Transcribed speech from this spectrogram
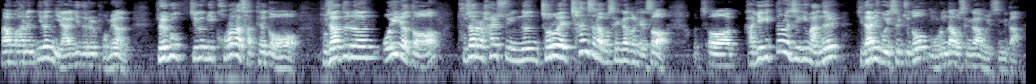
라고 하는 이런 이야기들을 보면 결국 지금 이 코로나 사태도 부자들은 오히려 더 투자를 할 수 있는 절호의 찬스라고 생각을 해서 어, 가격이 떨어지기만을 기다리고 있을지도 모른다고 생각하고 있습니다.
